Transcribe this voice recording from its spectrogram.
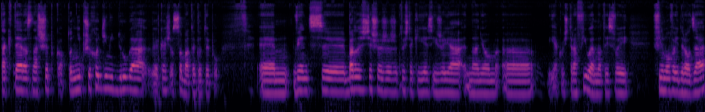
tak teraz na szybko, to nie przychodzi mi druga jakaś osoba tego typu. Więc y, bardzo się cieszę, że, że ktoś taki jest i że ja na nią e, jakoś trafiłem na tej swojej filmowej drodze.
